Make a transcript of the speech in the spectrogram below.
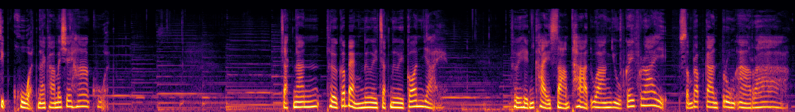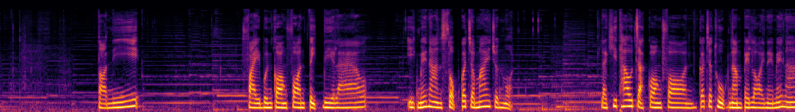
สิบขวดนะคะไม่ใช่ห้าขวด จากนั้นเธอก็แบ่งเนยจากเนยก้อนใหญ่ เธอเห็นไข่สามถาดวางอยู่ใกล้ ๆสำหรับการปรุงอาร่า ตอนนี้ ไฟบนกองฟอนติดดีแล้ว อีกไม่นานศพก็จะไหม้จนหมด และขี้เท่าจากกองฟอนก็จะถูกนำไปลอยในแม่น้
